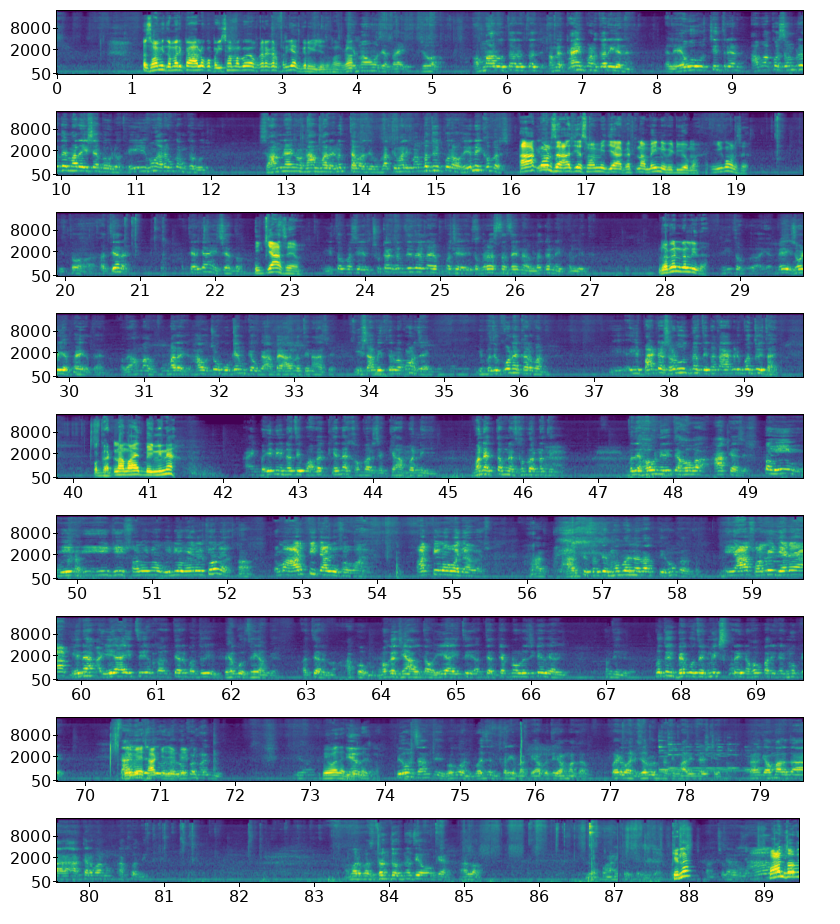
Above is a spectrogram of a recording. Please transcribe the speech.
સ્વામી તમારી પાસે આ લોકો પૈસા માંગો ખરેખર ફરિયાદ કરવી છે તમારે એમાં શું છે ભાઈ જો અમારું તરત જ અમે કાંઈ પણ કરીએ ને એટલે એવું ચિત્ર આમાં કોઈ સંપ્રદાય મારા હિસાબે ઓલો થાય. એ હું આરામ કામ કરું છું. સ્વામિનારાયણનું નામ મારે નથી થવા દેવું. બાકી મારી પાસે બધું પુરાવો છે. એને ખબર છે. આ કોણ છે આ જે સ્વામી જે આ ઘટના બની વિડીયોમાં? એ કોણ છે? એ તો અત્યારે? અત્યારે ક્યાં છે તો? એ ક્યાં છે એમ? એ તો પછી છૂટા કરી દીધા એટલે પછી એ તો ગ્રસ્ત થઈને લગ્ન કરી લીધા. લગ્ન કરી લીધા? એ તો બે જોડીએ ભાઈ હતા હવે આમાં મારે હાવ ચોખ્ખું કેમ કેવું કે આ ભાઈ આ નથી ના છે? એ સાબિત કરવા કોણ જાય? એ બધું કોને કરવાનું? એ પાટે સડવું જ નથી નકા આગળ બધું થાય. પણ ઘટના તો આ જ બની ને? કાંઈ બની નથી પણ હવે કેને ખબર છે ક્યાં બની મને તમને ખબર નથી. બધે હવની રીતે હવ આ કે છે. પણ ઈ ઈ- ઈ જે સ્વામીનો વીડિયો વાયરલ થયો ને એમાં આરતી ચાલુ છે વાહ. આરતીનો અવાજ આવે છે. આરતી તો તે મોબાઈલ વાગતી શું કરતો એ આ સ્વામી જ્યારે આ એને એ આઈથી અત્યારે બધું ભેગું થઈ આવે અત્યારે આખો મગજ જ્યાં હાલતા હોય એ આઈથી અત્યારે ટેકનોલોજી કેવી આવી? સમજી લો બધું ભેગું થઈ મિક્સ કરીને હોપારી કરી મૂકે. બે બે થાકી જાય, બે બે. મળ્યું. બેવા દે નીકળે. બેવો ને શાંતિ ભગવાન ભજન કરીએ બાકી આ બધી આમાં પડવાની જરૂર નથી મારી દ્રષ્ટિએ તો. કારણ કે અમારે તો આ કરવાનું આખો દી. અમારે પાસે ધંધો જ નથી એવો કે હાલો. કેટલા? પાંચસો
